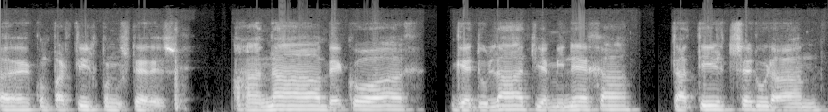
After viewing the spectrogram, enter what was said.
eh, compartir con ustedes. Ana, Bekoach, Gedulat, Yemineja, Tatir, Tseruram,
